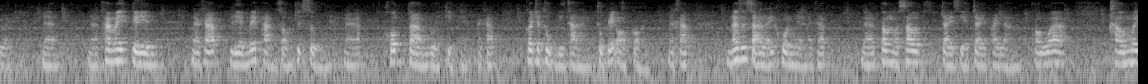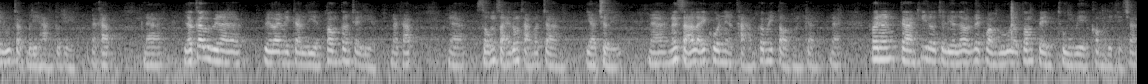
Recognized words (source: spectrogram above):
ด้วยนะนะ ถ้าไม่เกณฑ์นะครับ เรียนไม่ผ่าน 2.0นะครับ ครบตามหน่วยกิจเนี่ยนะครับ ก็จะถูกรีทาย ถูกให้ออกก่อนนะครับ นักศึกษาหลายคนเนี่ยนะครับนะต้องมาเศร้าใจเสียใจภายหลัง เพราะว่า เขาไม่รู้จักบริหารตัวเองนะครับนะแล้วก็เวลาเวลาในการเรียนต้องตั้งใจเรียนนะครับนะสงสัยต้องถามอาจารย์ อย่าเฉยนะนักศึกษาหลายคนเนี่ยถามก็ไม่ตอบเหมือนกันนะเพราะฉะนั้นการที่เราจะเรียนแล้วได้ความรู้เราต้องเป็น two way communication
